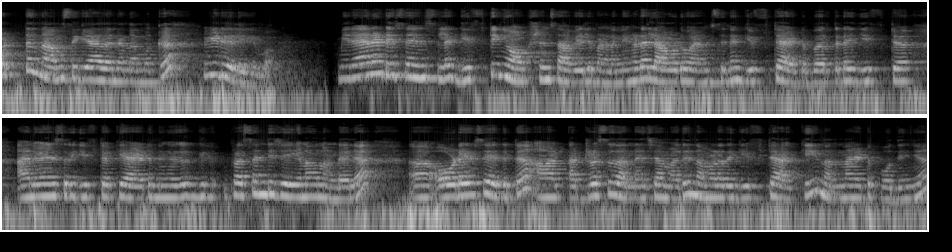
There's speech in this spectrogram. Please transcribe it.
ഒട്ടും താമസിക്കാതെ തന്നെ നമുക്ക് വീഡിയോയിലേക്ക് പോകാം മിരാന ഡിസൈൻസിലെ ഗിഫ്റ്റിംഗ് ഓപ്ഷൻസ് അവൈലബിൾ ആണ്. നിങ്ങളുടെ ലൗഡ് വൺസിന് ഗിഫ്റ്റ് ആയിട്ട് ബർത്ത്ഡേ ഗിഫ്റ്റ് ആനിവേഴ്സറി ഗിഫ്റ്റ് ഒക്കെ ആയിട്ട് നിങ്ങൾക്ക് പ്രസന്റ് ചെയ്യണമെന്നുണ്ടെങ്കിൽ ഓർഡേഴ്സ് ചെയ്തിട്ട് ആ അഡ്രസ്സ് തന്നേച്ചാൽ മതി. നമ്മളത് ഗിഫ്റ്റ് ആക്കി നന്നായിട്ട് പൊതിഞ്ഞ്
